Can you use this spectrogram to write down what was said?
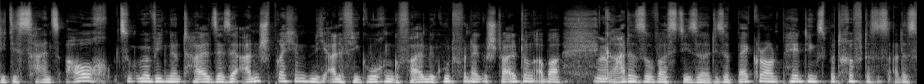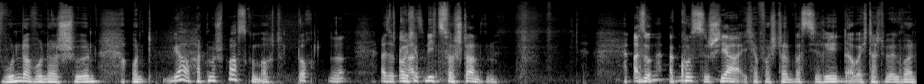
die Designs auch zum überwiegenden Teil sehr, sehr ansprechend. Nicht alle Figuren gefallen mir gut von der Gestaltung, aber ja. gerade so was diese, diese Background-Paintings betrifft, das ist alles wunder, wunderschön und ja, hat mir Spaß gemacht. Doch. Ja. Also, aber ich habe nichts verstanden. Also akustisch ja, ich habe verstanden, was die reden, aber ich dachte mir irgendwann,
